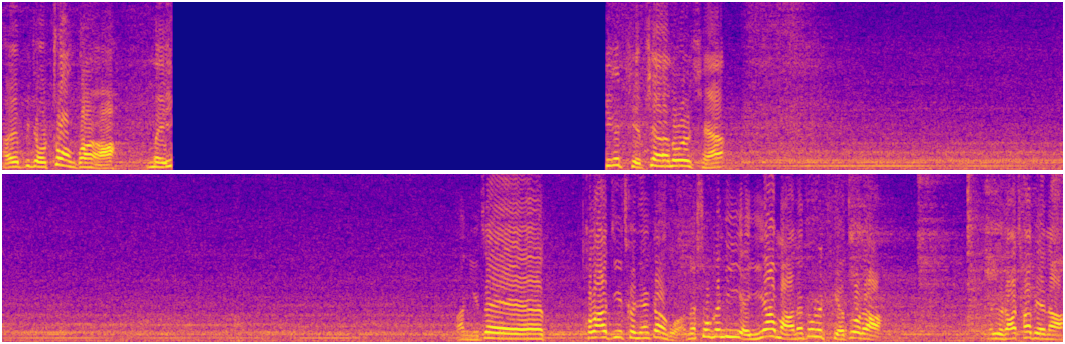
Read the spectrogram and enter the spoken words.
还比较壮观啊！每一个铁片都是钱啊！你在拖拉机车间干过，那收割机也一样嘛？那都是铁做的，那有啥差别呢？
